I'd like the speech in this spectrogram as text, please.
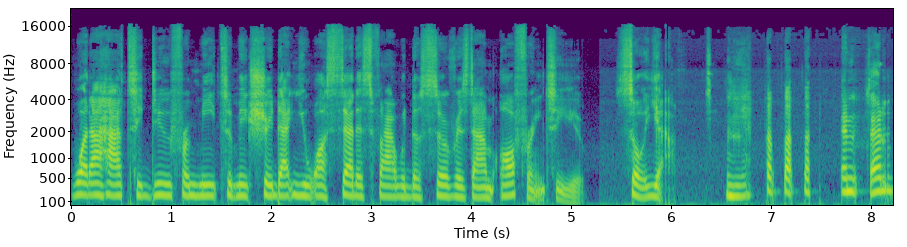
what I have to do for me to make sure that you are satisfied with the service that I'm offering to you. So yeah. And and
